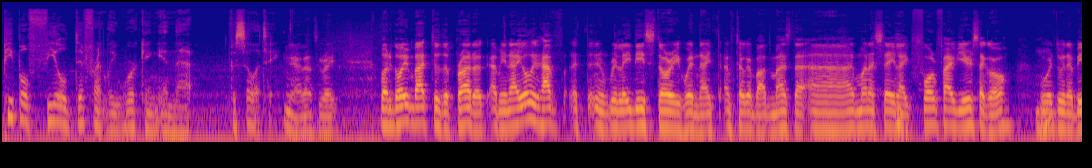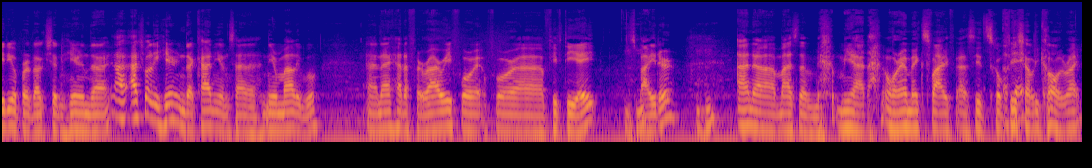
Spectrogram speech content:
people feel differently working in that facility. Yeah, that's great. But going back to the product, I mean, I always have uh, relate this story when I, I'm talking about Mazda. Uh, I want to say like four or five years ago, we were doing a video production here in the, uh, actually here in the canyons uh, near Malibu, and I had a Ferrari for for uh, 58 Spider. And a Mazda Miata or MX-5 as it's officially called, right?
